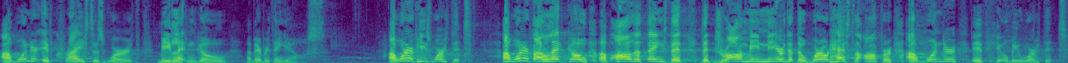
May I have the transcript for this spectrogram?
I wonder if Christ is worth me letting go of everything else. I wonder if he's worth it. I wonder if I let go of all the things that, that draw me near that the world has to offer. I wonder if he'll be worth it.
